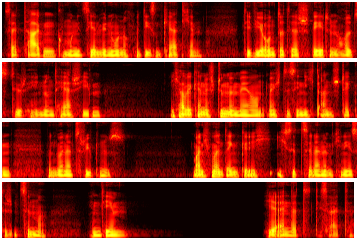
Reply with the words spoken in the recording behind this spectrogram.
Seit Tagen kommunizieren wir nur noch mit diesen Kärtchen – die wir unter der schweren Holztüre hin und her schieben. Ich habe keine Stimme mehr und möchte sie nicht anstecken mit meiner Trübnis. Manchmal denke ich, ich sitze in einem chinesischen Zimmer, in dem. Hier endet die Seite.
